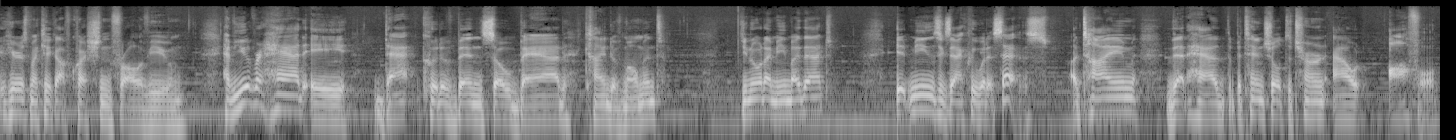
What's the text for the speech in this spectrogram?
right, here's my kickoff question for all of you. Have you ever had a that could have been so bad kind of moment? Do you know what I mean by that? It means exactly what it says a time that had the potential to turn out awful.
